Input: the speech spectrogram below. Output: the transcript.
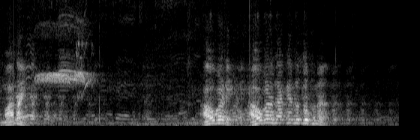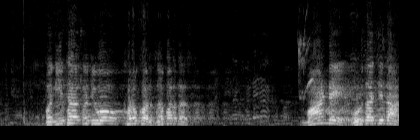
नाही. अवघड आहे. अवघड जागेचं दुखणं. पण इथं कधी हो खरोखर जबरदस्त. मांडे उडदाची डाळ.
